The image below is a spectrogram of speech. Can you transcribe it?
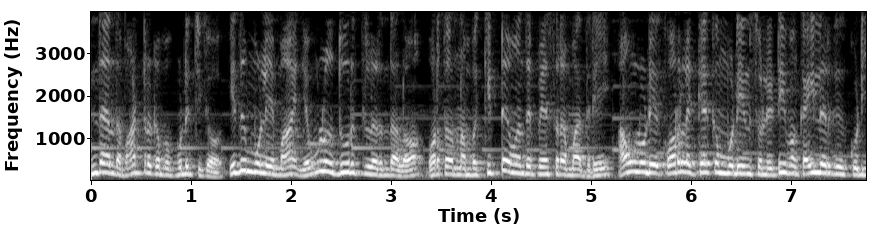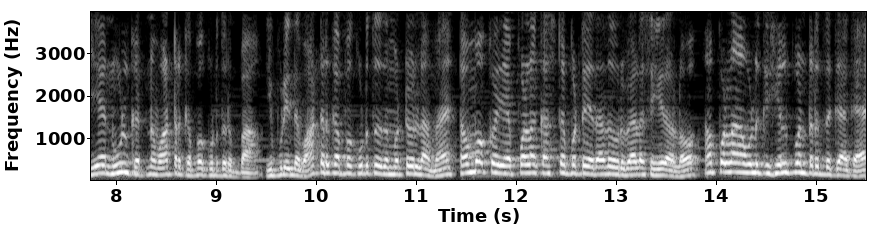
இந்த அந்த வாட்டர் கப்பை பிடிச்சிக்கோ. இது மூலியமா எவ்வளவு தூரத்துல இருந்தாலும் ஒருத்தர் நம்ம கிட்ட வந்து பேசுற மாதிரி அவங்களுடைய குரலை கேட்க முடியும்னு சொல்லிட்டு இவன் கையில இருக்கக்கூடிய நூல் கட்டின வாட்டர் கப்பை கொடுத்துருப்பான். இப்படி இந்த வாட்டர் கப்பை கொடுத்தது மட்டும் இல்லாம டொமோக்கோ எப்பெல்லாம் கஷ்டப்பட்டு ஏதாவது ஒரு வேலை செய்யறாளோ அப்பெல்லாம் அவளுக்கு ஹெல்ப் பண்றதுக்காக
